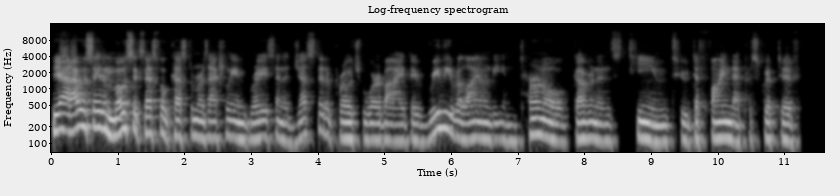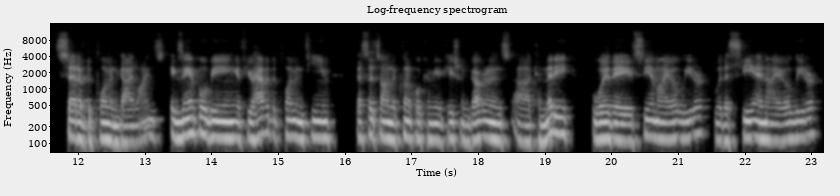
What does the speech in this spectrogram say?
Yeah, I would say the most successful customers actually embrace an adjusted approach whereby they really rely on the internal governance team to define that prescriptive set of deployment guidelines. Example being, if you have a deployment team that sits on the clinical communication governance uh, committee with a CMIO leader, with a CNIO leader.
